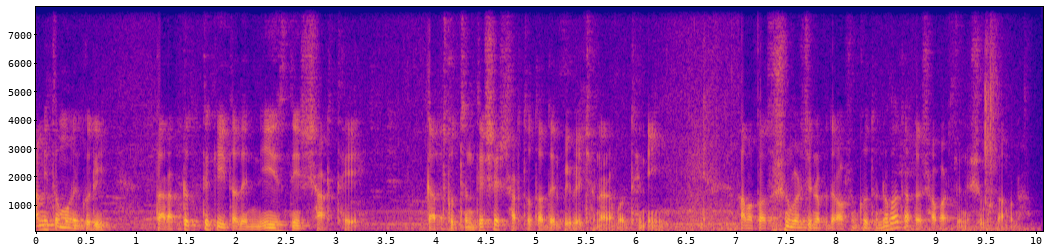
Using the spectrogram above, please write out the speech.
আমি তো মনে করি তারা প্রত্যেকেই তাদের নিজ নিজ স্বার্থে কাজ করছেন দেশের স্বার্থ, তাদের বিবেচনার মধ্যে নেই। আমার কথা শুনবার জন্য আপনাদের অসংখ্য ধন্যবাদ। আপনাদের সবার জন্য শুভকামনা।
